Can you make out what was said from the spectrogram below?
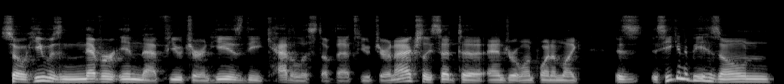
So he was never in that future and he is the catalyst of that future. And I actually said to Andrew at one point, I'm like, is is he going to be his own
